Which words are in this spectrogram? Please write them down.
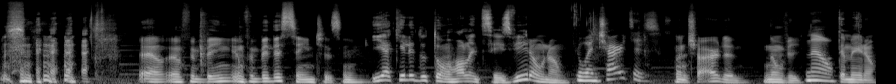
É, é um filme bem, é um filme bem decente, assim. E aquele do Tom Holland, vocês viram ou não? O Uncharted? Uncharted? Não vi. Não. Também não.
